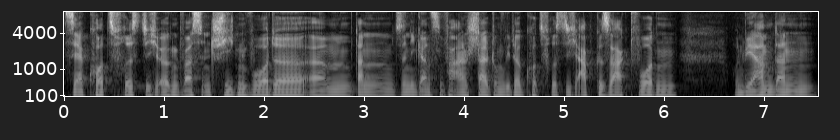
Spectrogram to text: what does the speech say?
sehr kurzfristig irgendwas entschieden wurde. Ähm, dann sind die ganzen Veranstaltungen wieder kurzfristig abgesagt worden. Und wir haben dann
